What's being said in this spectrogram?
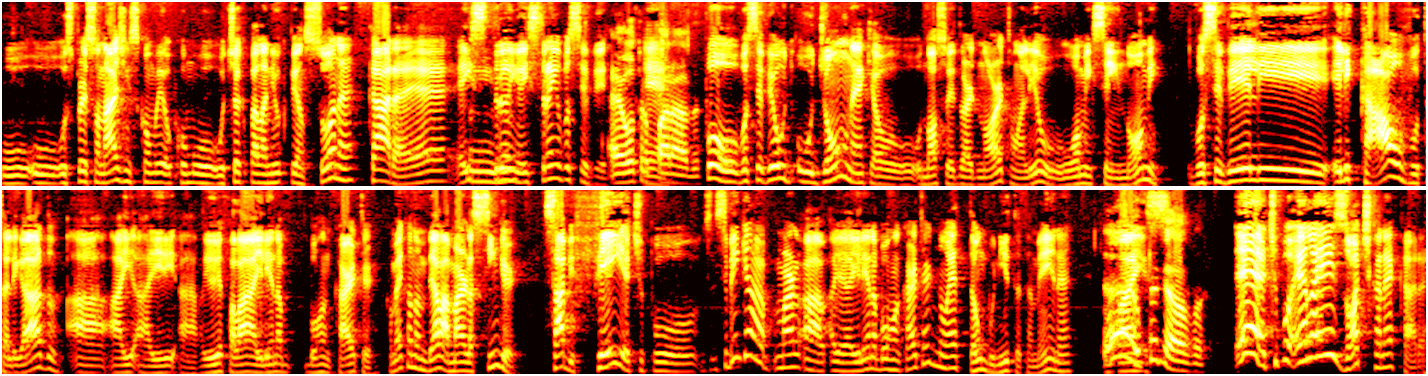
o- o- os personagens como, eu- como o Chuck Palahniuk pensou, né? Cara, é, é estranho, é estranho você ver. É outra parada. Pô, você vê o, o John, né, que é o, o nosso Edward Norton ali, o, o homem sem nome. Você vê ele ele calvo, tá ligado? A, a, a- a- eu ia falar a Helena Bonham Carter. Como é que é o nome dela? A Marla Singer? Sabe? Feia, tipo... Se bem que a, Mar, a, a Helena Bonham Carter não é tão bonita também, né? É, eu pegava. É, tipo, ela é exótica, né, cara?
